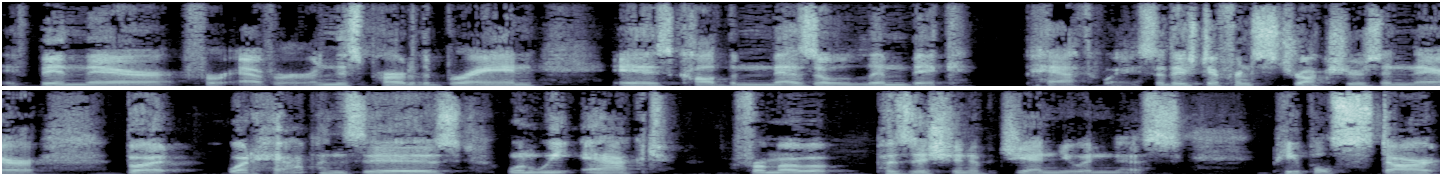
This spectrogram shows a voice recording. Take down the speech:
They've been there forever. And this part of the brain is called the mesolimbic pathway. So there's different structures in there. But what happens is when we act from a position of genuineness, people start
